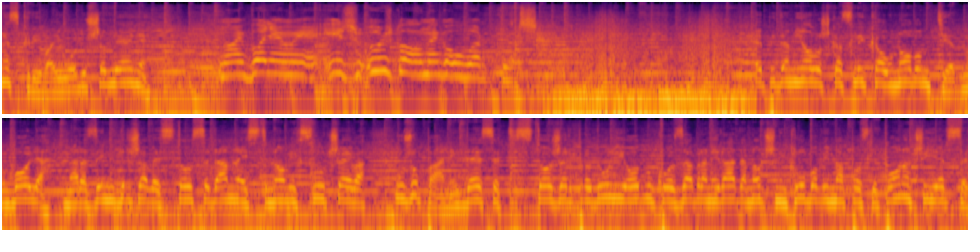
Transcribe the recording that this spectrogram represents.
ne skrivaju oduševljenje. Najbolje mi je ići u školu nego u vrtić. Epidemiološka slika u novom tjednu bolja. Na razini države 117 novih slučajeva, u Županiji 10. Stožer produlio odluku o zabrani rada noćnim klubovima poslije ponoći jer se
